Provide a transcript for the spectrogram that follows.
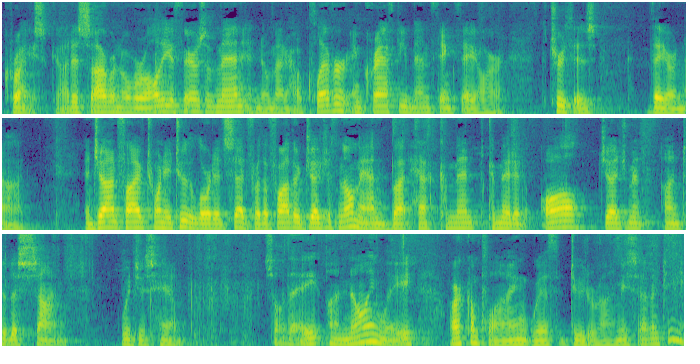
Christ. God is sovereign over all the affairs of men, and no matter how clever and crafty men think they are, the truth is, they are not. In John 5 22, the Lord had said, For the Father judgeth no man, but hath committed all judgment unto the Son, which is Him. So they unknowingly are complying with Deuteronomy 17.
